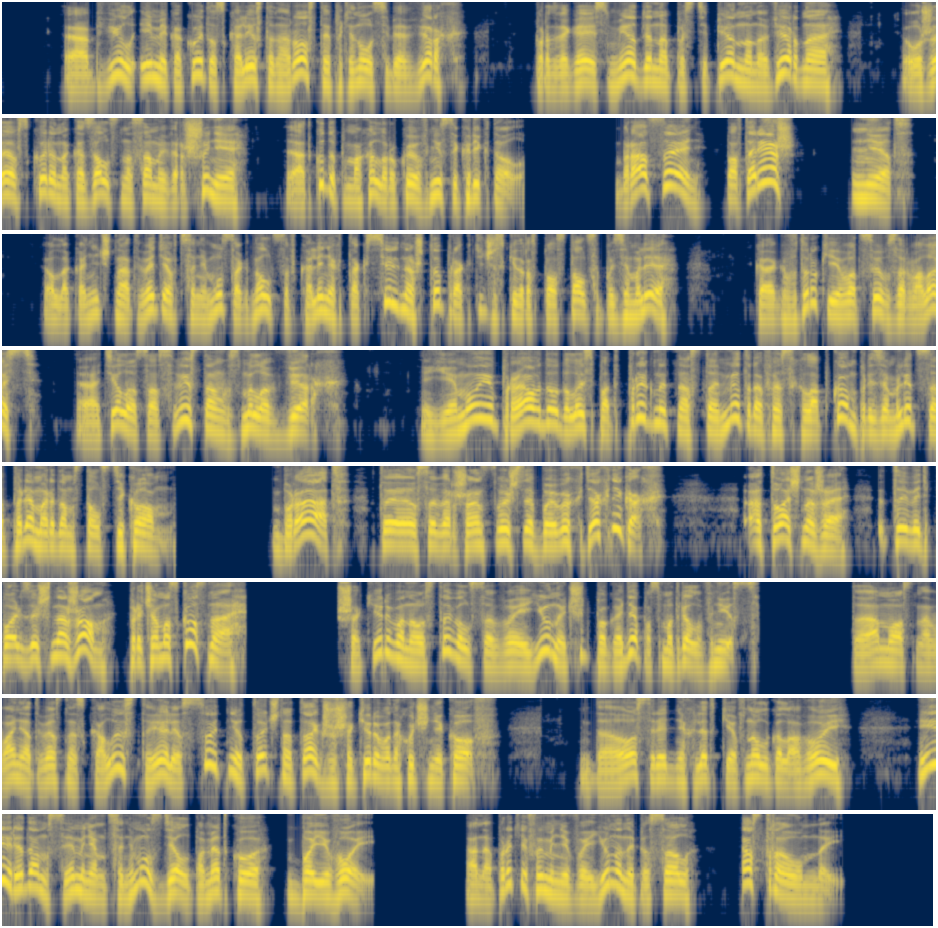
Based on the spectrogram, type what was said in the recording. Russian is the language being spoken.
обвил ими какой-то скалистый нарост и потянул себя вверх, Продвигаясь медленно, постепенно, но верно, уже вскоре он оказался на самой вершине, откуда помахал рукой вниз и крикнул. «Брат Сэнь, повторишь?» «Нет». Лаконично ответив, Цанему согнулся в коленях так сильно, что практически распластался по земле, как вдруг его ци взорвалась, а тело со свистом взмыло вверх. Ему и правда удалось подпрыгнуть на 100 метров и с хлопком приземлиться прямо рядом с толстяком. «Брат, ты совершенствуешься в боевых техниках?» А точно же! Ты ведь пользуешь ножом, причем искусно!» Шокированно уставился в Юн и чуть погодя посмотрел вниз. Там у основания отвесной скалы стояли сотни точно так же шокированных учеников. Дао средних лет кивнул головой и рядом с именем Цанему сделал пометку «Боевой». А напротив имени Вэйюна написал «Остроумный».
